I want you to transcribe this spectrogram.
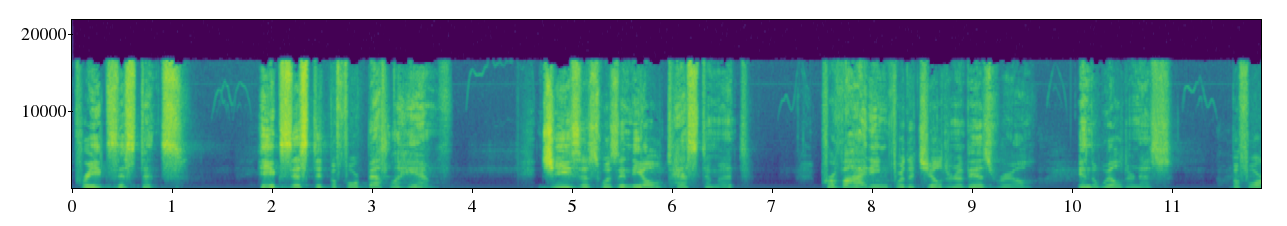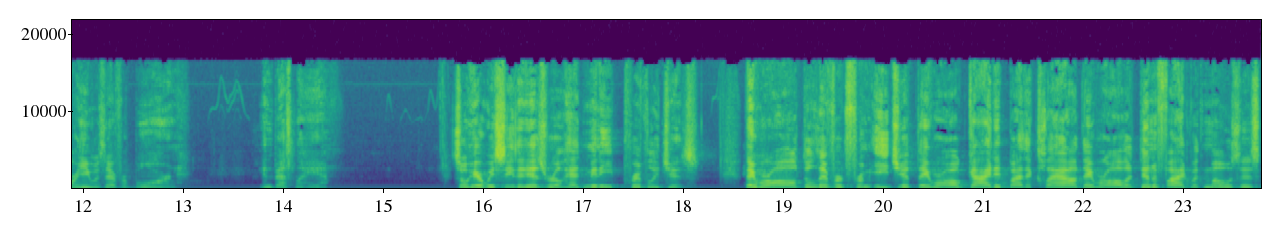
pre existence. He existed before Bethlehem. Jesus was in the Old Testament providing for the children of Israel in the wilderness before he was ever born in Bethlehem. So here we see that Israel had many privileges. They were all delivered from Egypt. They were all guided by the cloud. They were all identified with Moses.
